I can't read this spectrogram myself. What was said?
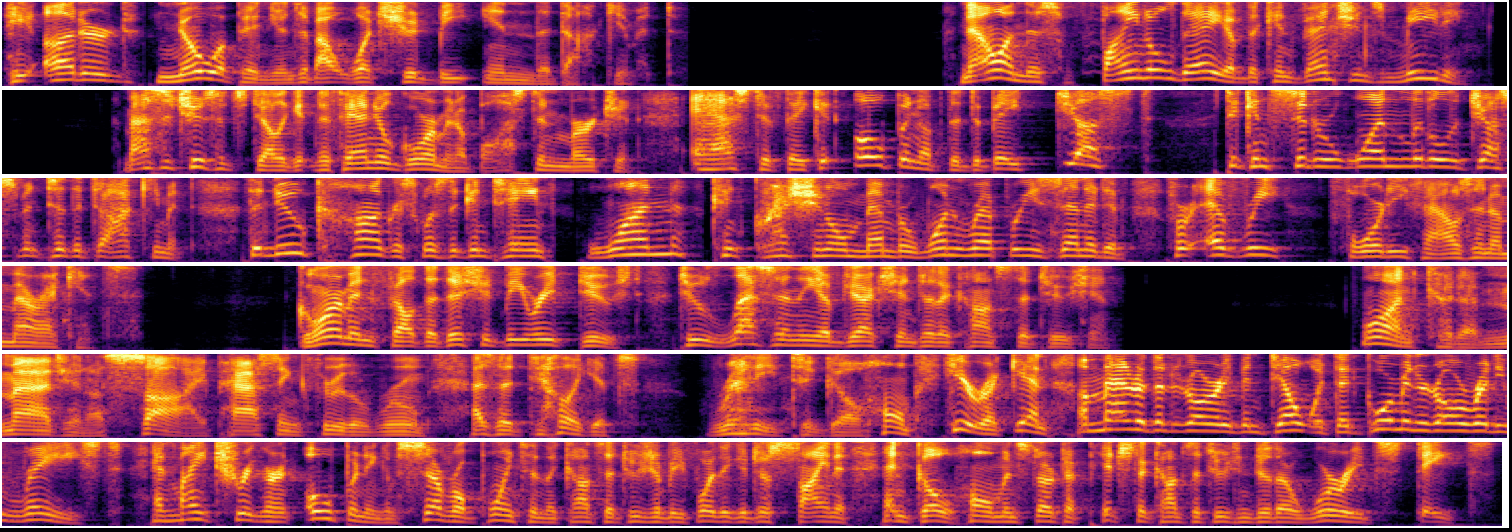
He uttered no opinions about what should be in the document. Now, on this final day of the convention's meeting, Massachusetts delegate Nathaniel Gorham, a Boston merchant, asked if they could open up the debate just to consider one little adjustment to the document. The new Congress was to contain one congressional member, one representative for every 40,000 Americans. Gorham felt that this should be reduced to lessen the objection to the Constitution. One could imagine a sigh passing through the room as the delegates ready to go home. Here again, a matter that had already been dealt with, that Gorham had already raised, and might trigger an opening of several points in the Constitution before they could just sign it and go home and start to pitch the Constitution to their worried states.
